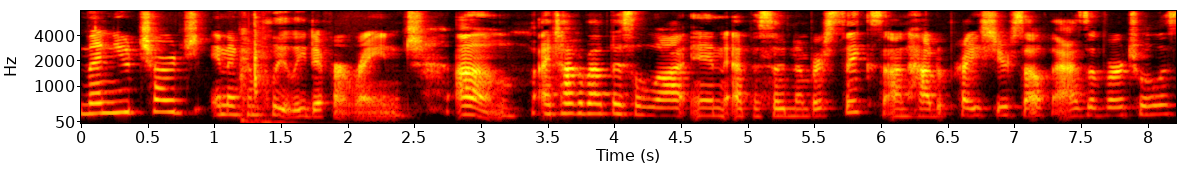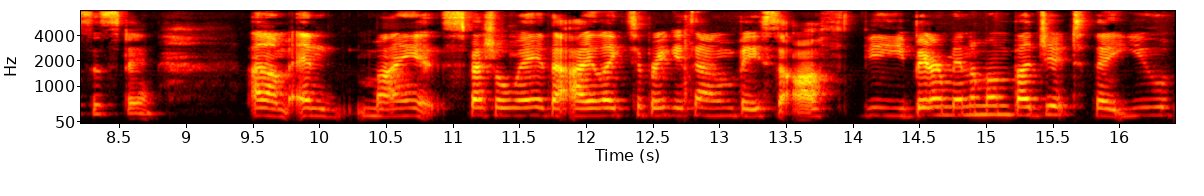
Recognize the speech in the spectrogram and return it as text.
then you charge in a completely different range. Um, I talk about this a lot in episode number six on how to price yourself as a virtual assistant. Um, and my special way that I like to break it down based off the bare minimum budget that you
